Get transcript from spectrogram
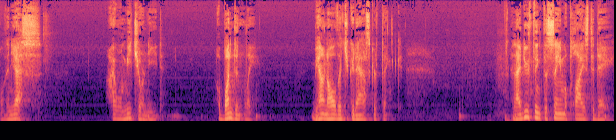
well, then, yes, I will meet your need abundantly beyond all that you could ask or think. And I do think the same applies today.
